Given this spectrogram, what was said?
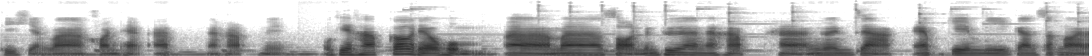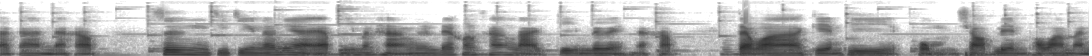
ที่เขียนว่า contact us นะครับนี่โอเคครับ ก็เดี๋ยวผมอ่ามาสอนเพื่อนๆนะครับ หาเงินจากแอปเกมนี้กันสักหน่อยละกันนะครับ ซึ่งจริงๆแล้วเนี่ยแอปนี้มันหาเงินได้ค่อนข้างหลายเกมเลยนะครับ แต่ว่าเกมที่ผมชอบเล่น เพราะว่ามัน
